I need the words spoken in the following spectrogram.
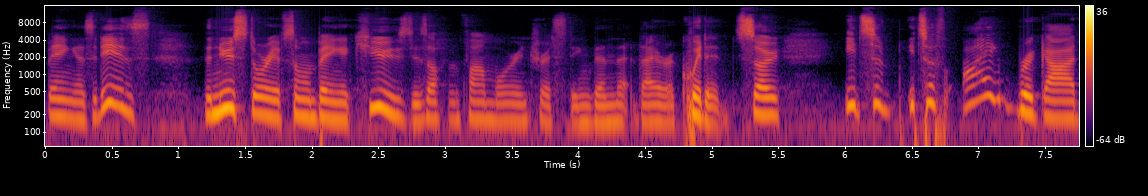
being as it is, the news story of someone being accused is often far more interesting than that they are acquitted. So it's a it's a I regard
